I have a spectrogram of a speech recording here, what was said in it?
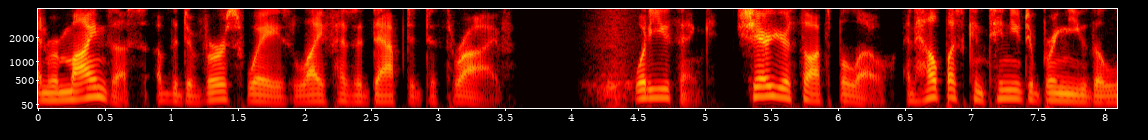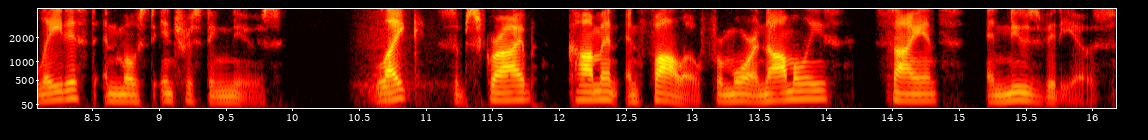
and reminds us of the diverse ways life has adapted to thrive. What do you think? Share your thoughts below and help us continue to bring you the latest and most interesting news. Like, subscribe, comment, and follow for more anomalies, science, and news videos.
